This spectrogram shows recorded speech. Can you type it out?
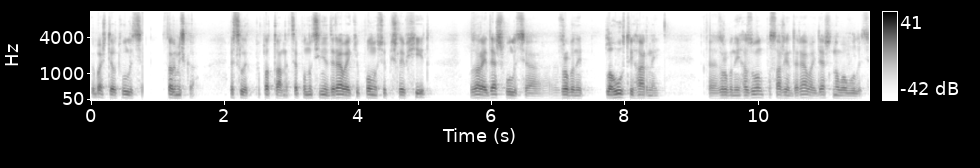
Ви бачите, от вулиця Староміська, веселик платани. Це повноцінні дерева, які повністю пішли в хід. Зараз йдеш, вулиця, зроблений благоустрій гарний, е, зроблений газон, посаджені дерева, йдеш нова вулиця.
